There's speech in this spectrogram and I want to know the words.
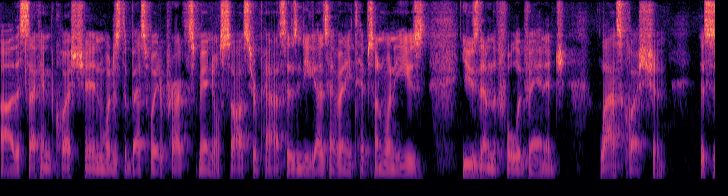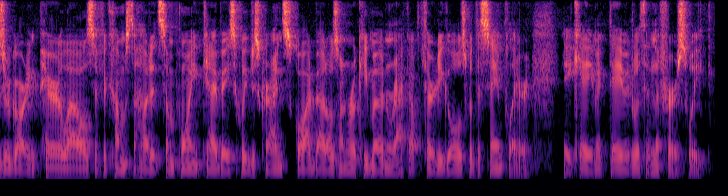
Uh, the second question: What is the best way to practice manual saucer passes, and do you guys have any tips on when to use use them to full advantage? Last question: This is regarding parallels. If it comes to Hut at some point, can I basically just grind squad battles on rookie mode and rack up 30 goals with the same player, aka McDavid, within the first week?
